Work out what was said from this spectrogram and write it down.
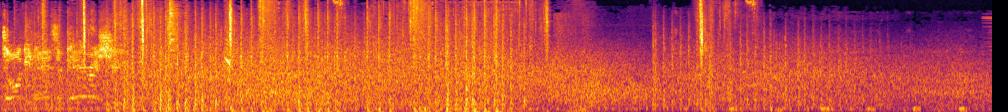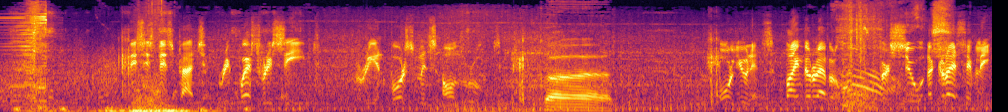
Target has a parachute. This is dispatch. Request received. Reinforcements en route. God. Units, find the rebels. Pursue aggressively.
